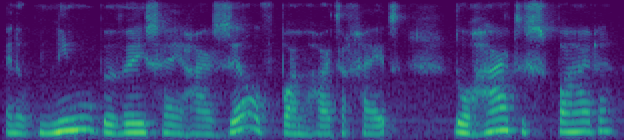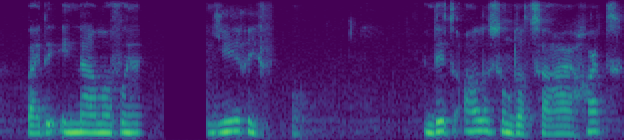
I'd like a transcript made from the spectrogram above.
en opnieuw bewees hij haarzelf barmhartigheid door haar te sparen bij de inname van Jericho. En dit alles omdat ze haar hart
